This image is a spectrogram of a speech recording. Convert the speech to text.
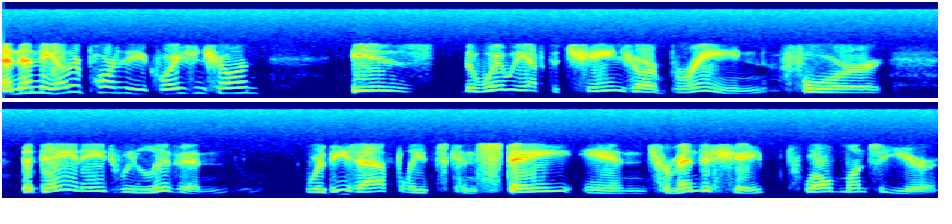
and then the other part of the equation, Sean, is the way we have to change our brain for the day and age we live in, where these athletes can stay in tremendous shape 12 months a year.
